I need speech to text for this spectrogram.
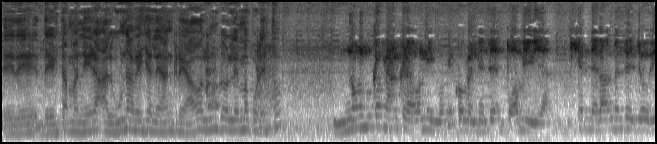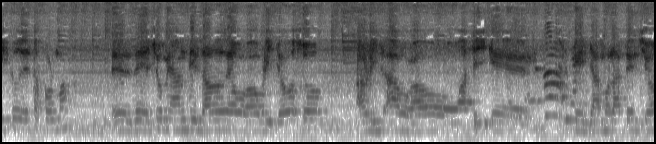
eh, de, esta manera. ¿Alguna vez ya le han creado algún problema por esto? Nunca me han creado ningún inconveniente en toda mi vida forma. Eh, de hecho, me han tildado de abogado brilloso, abogado así que, que llamo la atención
